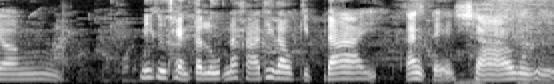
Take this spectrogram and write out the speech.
ยังนี่คือแคนตาลูปนะคะที่เราเก็บได้ตั้งแต่เช้าเลย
